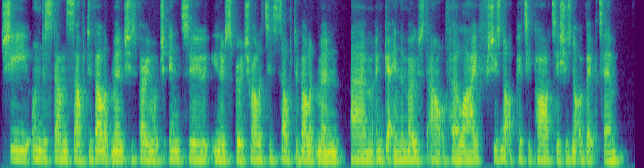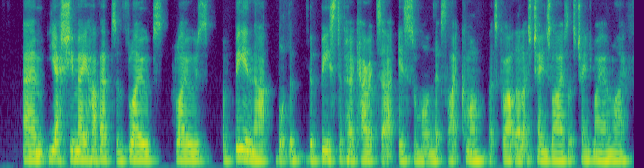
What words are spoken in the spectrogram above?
she understands self-development, she's very much into, you know, spirituality, self-development, um, and getting the most out of her life. She's not a pity party, she's not a victim. Um, yes, she may have ebbs and flows, flows of being that, but the, the beast of her character is someone that's like, come on, let's go out there, let's change lives, let's change my own life.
